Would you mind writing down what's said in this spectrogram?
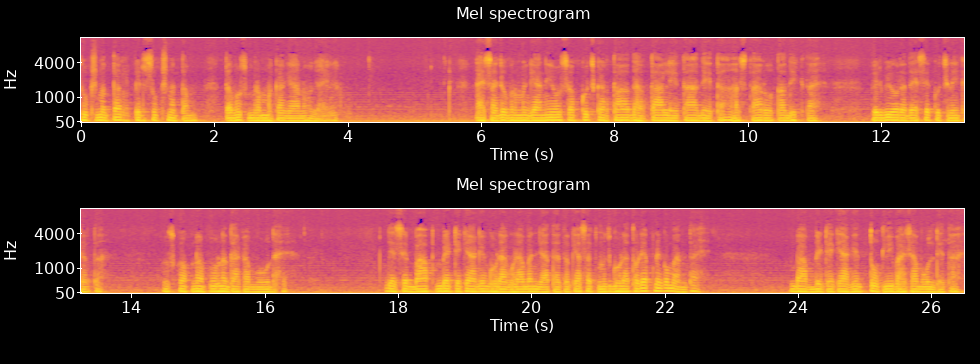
सूक्ष्मतर, फिर सूक्ष्मतम, तब उस ब्रह्म का ज्ञान हो जाएगा। ऐसा जो ब्रह्म ज्ञानी हो, सब कुछ करता, धरता, लेता, देता, हंसता, रोता, दिखता है, फिर भी वो हृदय से कुछ नहीं करता। उसको अपना पूर्णता का बोध है। जैसे बाप बेटे के आगे घोड़ा घोड़ा बन जाता है तो क्या सचमुच घोड़ा थोड़े अपने को मानता है? बाप बेटे के आगे तोतली भाषा बोल देता है,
